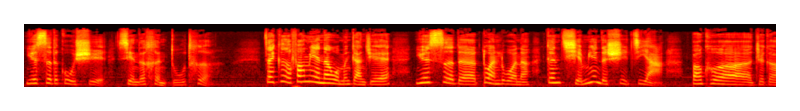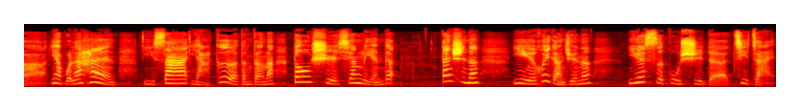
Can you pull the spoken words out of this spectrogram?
约瑟的故事显得很独特，在各方面呢，我们感觉约瑟的段落呢，跟前面的事迹啊。包括这个亚伯拉罕、以撒、雅各等等呢，都是相连的。但是呢，也会感觉呢，约瑟故事的记载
